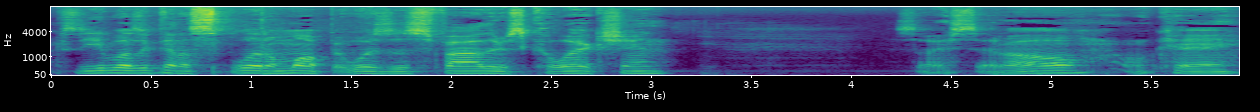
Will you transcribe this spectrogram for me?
Because he wasn't going to split them up. It was his father's collection. So I said, oh, okay.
